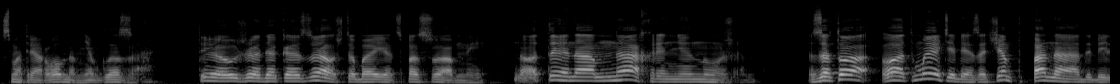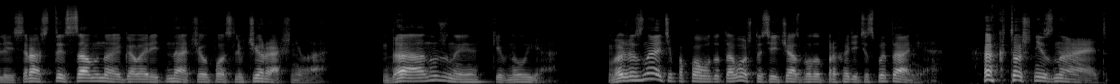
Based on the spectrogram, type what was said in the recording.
смотря ровно мне в глаза. «Ты уже доказал, что боец способный, но ты нам нахрен не нужен. Зато вот мы тебе зачем-то понадобились, раз ты со мной говорить начал после вчерашнего». «Да, нужны», — кивнул я. «Вы же знаете по поводу того, что сейчас будут проходить испытания?» «А кто ж не знает?»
